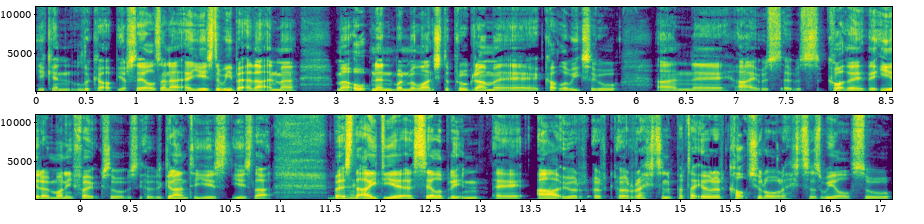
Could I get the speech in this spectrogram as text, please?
you can look it up yourselves. And I, I used a wee bit of that in my, my opening when we launched the programme uh, a couple of weeks ago. And uh, aye, it was it was caught the, the ear of money folk, so it was it was grand to use use that. But it's the idea of celebrating uh, our, our our rights and in particular our cultural rights as well. So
